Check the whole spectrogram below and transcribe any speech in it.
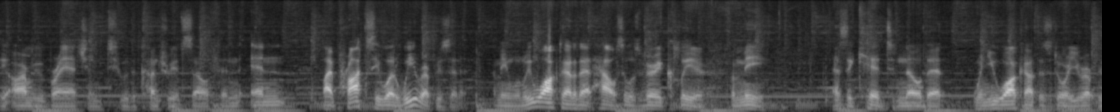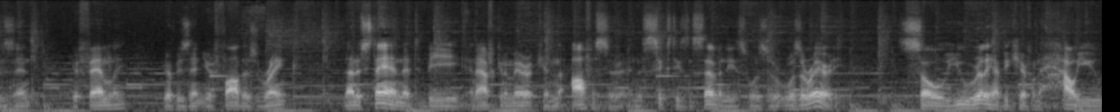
the army branch and to the country itself and, and by proxy what we represented. I mean, when we walked out of that house, it was very clear for me as a kid to know that when you walk out this door, you represent your family, you represent your father's rank. And understand that to be an African American officer in the 60s and 70s was was a rarity. So you really have to be careful in how you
